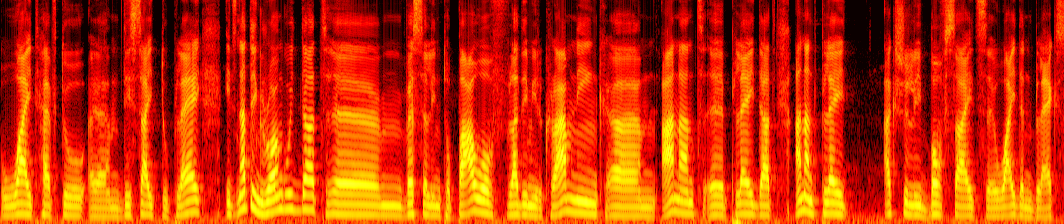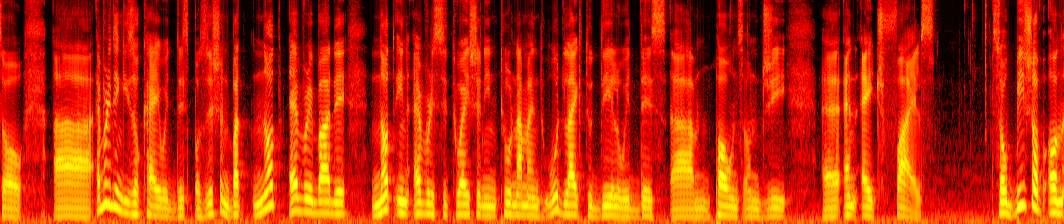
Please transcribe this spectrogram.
white have to um, decide to play. It's nothing wrong with that. Um, Veselin Topalov, Vladimir Kramnik, um, Anand uh, played that. Anand played actually both sides uh, white and black so uh, everything is okay with this position but not everybody not in every situation in tournament would like to deal with these um, pawns on g uh, and h files. So bishop on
